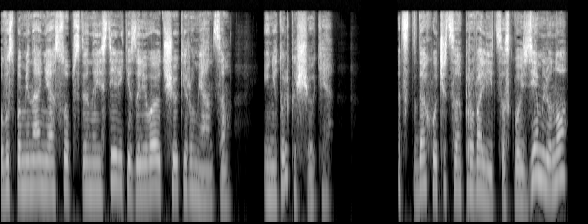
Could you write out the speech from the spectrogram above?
Воспоминания о собственной истерике заливают щеки румянцем. И не только щеки. От стыда хочется провалиться сквозь землю, но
